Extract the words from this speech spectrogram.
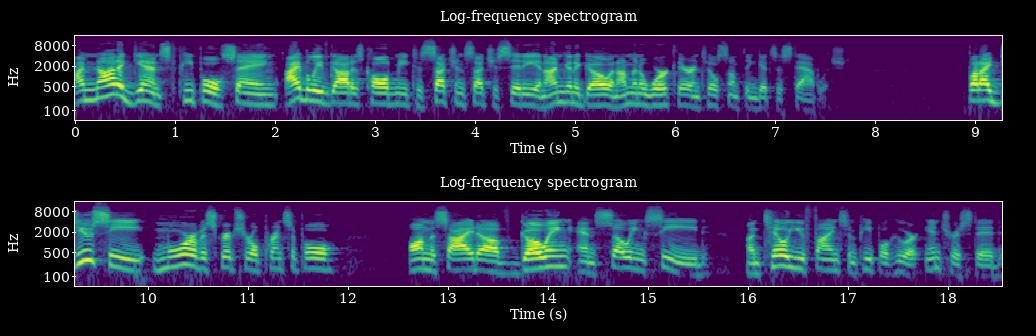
I'm not against people saying, I believe God has called me to such and such a city, and I'm going to go and I'm going to work there until something gets established. But I do see more of a scriptural principle on the side of going and sowing seed until you find some people who are interested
